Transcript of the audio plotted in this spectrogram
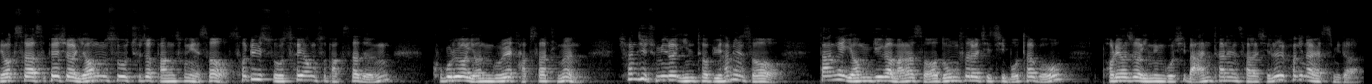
역사 스페셜 염수 추적 방송에서 서길수, 서영수 박사 등 고구려 연구의 답사팀은 현지 주민을 인터뷰하면서 땅에 염기가 많아서 농사를 짓지 못하고 버려져 있는 곳이 많다는 사실을 확인하였습니다.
